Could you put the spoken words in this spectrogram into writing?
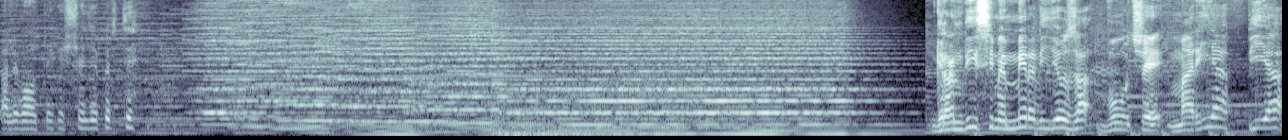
alle volte che sceglie per te. Grandissima e meravigliosa voce Maria Pia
